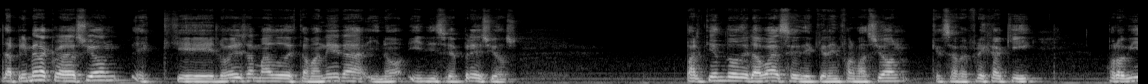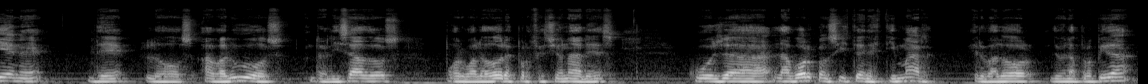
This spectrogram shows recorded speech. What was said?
La primera aclaración es que lo he llamado de esta manera y no índice de precios, partiendo de la base de que la información que se refleja aquí proviene de los avalúos realizados por evaluadores profesionales cuya labor consiste en estimar el valor de una propiedad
